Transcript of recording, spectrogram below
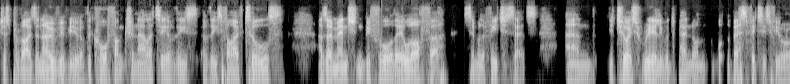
just provides an overview of the core functionality of these of these five tools. As I mentioned before, they all offer similar feature sets, and your choice really would depend on what the best fit is for your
